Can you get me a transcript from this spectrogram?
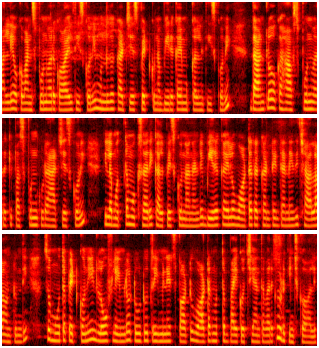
మళ్ళీ ఒక వన్ స్పూన్ వరకు ఆయిల్ తీసుకొని ముందుగా కట్ చేసి పెట్టుకున్న బీరకాయ ముక్కల్ని తీసుకొని దాంట్లో ఒక హాఫ్ స్పూన్ వరకు పసుపును కూడా యాడ్ చేసుకొని ఇలా మొత్తం ఒకసారి కలిపేసుకున్నానండి. బీరకాయలో వాటర్ కంటెంట్ అనేది చాలా ఉంటుంది. సో మూత పెట్టుకొని లో ఫ్లేమ్లో టూ టు త్రీ మినిట్స్ పాటు వాటర్ మొత్తం పైకి వచ్చేంత వరకు ఉడికించుకోవాలి.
